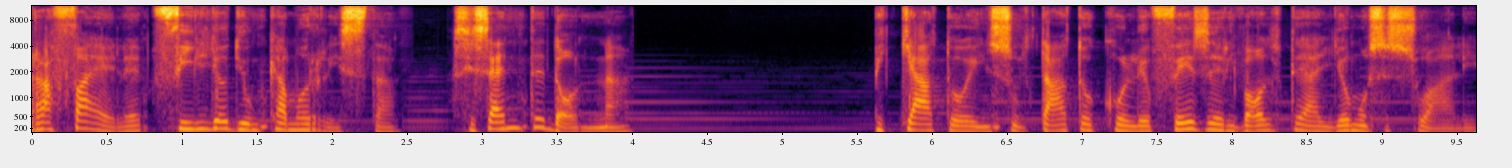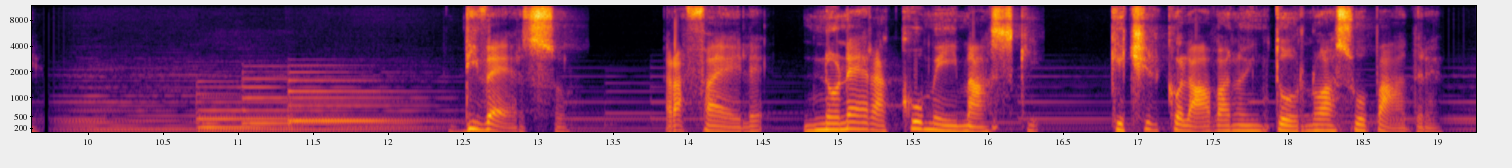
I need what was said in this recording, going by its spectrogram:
Raffaele, figlio di un camorrista, si sente donna. Picchiato e insultato con le offese rivolte agli omosessuali. Diverso. Raffaele non era come i maschi che circolavano intorno a suo padre.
